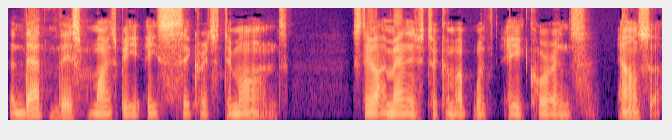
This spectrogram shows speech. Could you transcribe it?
and that this might be a secret demand. Still, I managed to come up with a current answer,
